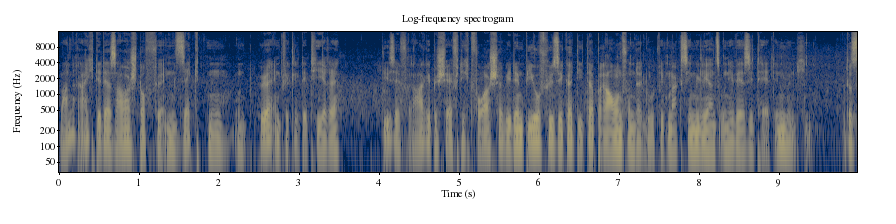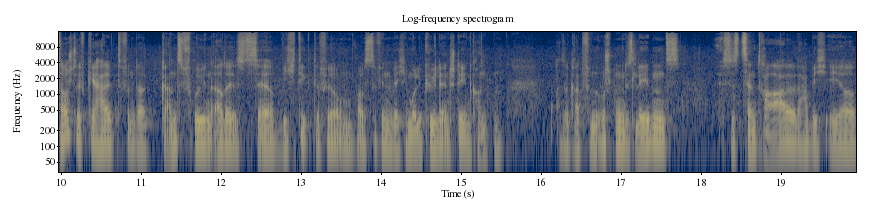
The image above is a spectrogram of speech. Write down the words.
Wann reichte der Sauerstoff für Insekten und höher entwickelte Tiere? Diese Frage beschäftigt Forscher wie den Biophysiker Dieter Braun von der Ludwig-Maximilians-Universität in München. Der Sauerstoffgehalt von der ganz frühen Erde ist sehr wichtig dafür, um herauszufinden, welche Moleküle entstehen konnten. Also gerade für den Ursprung des Lebens ist es zentral, habe ich eher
